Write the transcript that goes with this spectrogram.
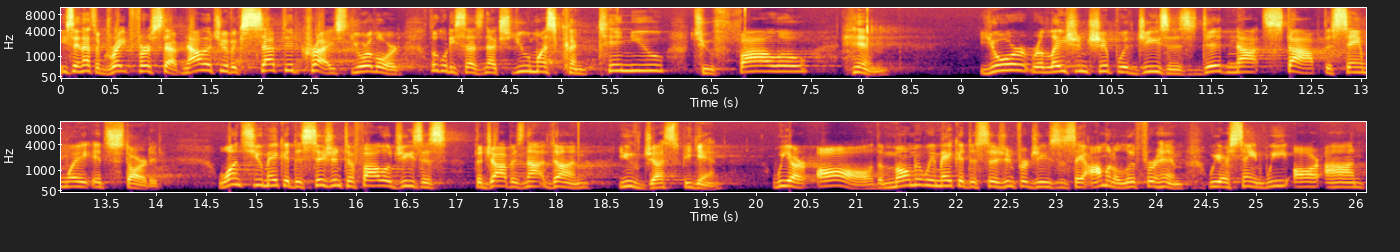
He's saying that's a great first step. Now that you have accepted Christ, your Lord, look what he says next. You must continue to follow him. Your relationship with Jesus did not stop the same way it started. Once you make a decision to follow Jesus, the job is not done. You've just began. We are all, the moment we make a decision for Jesus, say, I'm going to live for him, we are saying we are on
